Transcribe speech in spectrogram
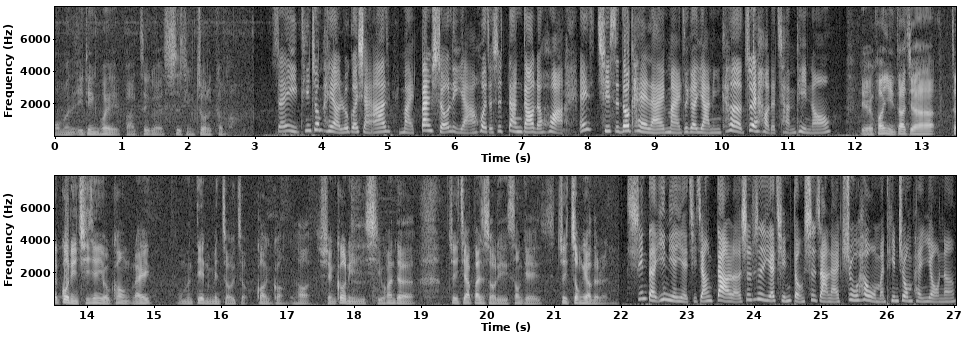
我们一定会把这个事情做得更好。所以，听众朋友，如果想要买伴手礼啊，或者是蛋糕的话，哎，其实都可以来买这个雅尼克最好的产品哦。也欢迎大家在过年期间有空来我们店里面走一走、逛一逛，然后选购你喜欢的最佳伴手礼，送给最重要的人。新的一年也即将到了，是不是也请董事长来祝贺我们听众朋友呢？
